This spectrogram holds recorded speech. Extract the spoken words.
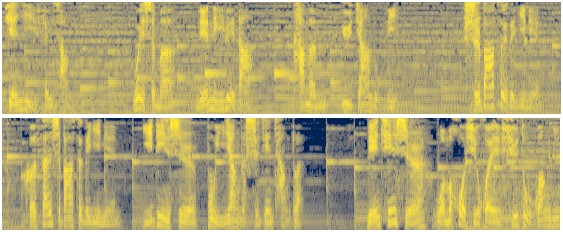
坚毅非常。为什么年龄越大，他们愈加努力？十八岁的一年和三十八岁的一年，一定是不一样的时间长短。年轻时，我们或许会虚度光阴，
